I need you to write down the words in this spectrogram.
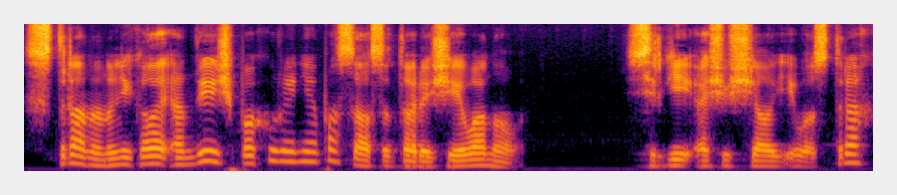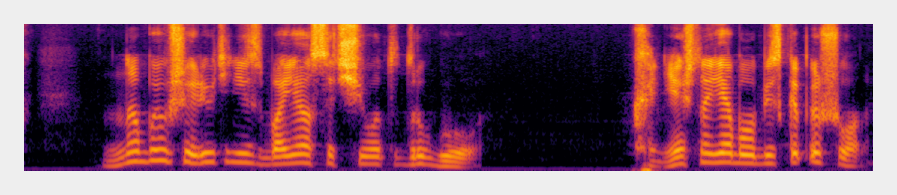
Странно, но Николай Андреевич, похоже, не опасался товарища Иванова. Сергей ощущал его страх, но бывший Рютинец боялся чего-то другого. Конечно, я был без капюшона.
